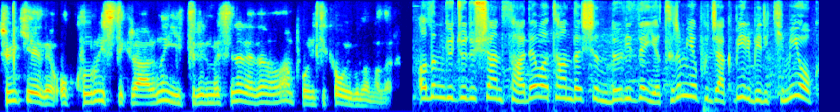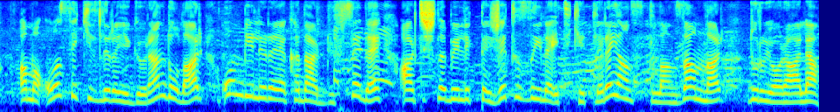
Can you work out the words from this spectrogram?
Türkiye'de o kuru istikrarının yitirilmesine neden olan politika uygulamaları. Alım gücü düşen sade vatandaşın dövize yatırım yapacak bir birikimi yok. Ama 18 lirayı gören dolar 11 liraya kadar düşse de artışla birlikte jet hızıyla etiketlere yansıtılan zamlar duruyor hala.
